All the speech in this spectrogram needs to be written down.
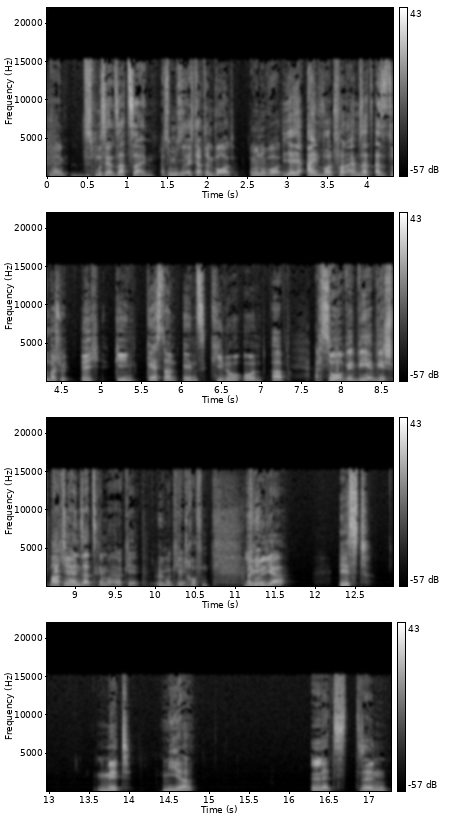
Nein? Das muss ja ein Satz sein. Achso, muss ich dachte ein Wort. Immer nur ein Wort. Ja, ja, ein Wort von einem Satz. Also zum Beispiel, ich ging gestern ins Kino und hab Ach so, wir, wir, wir sprechen einen Satz gemeint. Okay. irgend okay. getroffen. Okay. Julia Ist mit mir letzten,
